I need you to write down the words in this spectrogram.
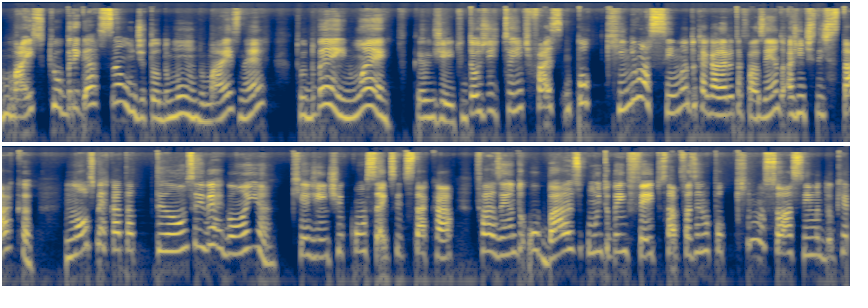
mais que obrigação de todo mundo, mas, né? Tudo bem, não é? Pelo jeito. Então, se a gente faz um pouquinho acima do que a galera está fazendo, a gente se destaca. Nosso mercado está tão sem vergonha que a gente consegue se destacar fazendo o básico muito bem feito, sabe? Fazendo um pouquinho só acima do que,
